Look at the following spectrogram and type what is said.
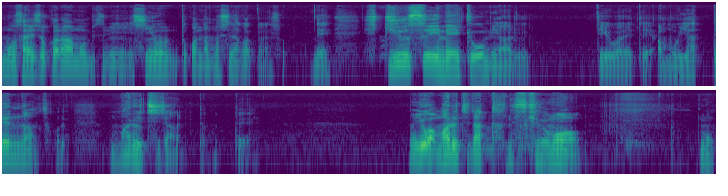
もう最初からもう別に信用とか何もしなかったんですよ。で、市中水明興味あるって言われて、あ、もうやってんな、これ、マルチじゃんって思って。まあ、要はマルチだったんですけども、もう、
